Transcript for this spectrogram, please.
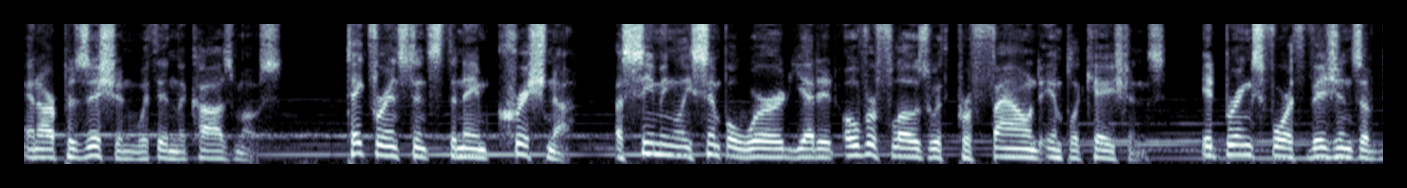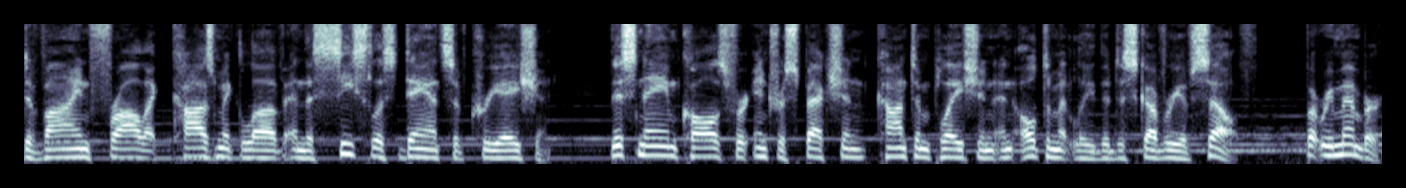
and our position within the cosmos. Take for instance the name Krishna, a seemingly simple word yet it overflows with profound implications. It brings forth visions of divine frolic, cosmic love, and the ceaseless dance of creation. This name calls for introspection, contemplation, and ultimately the discovery of self. But remember,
